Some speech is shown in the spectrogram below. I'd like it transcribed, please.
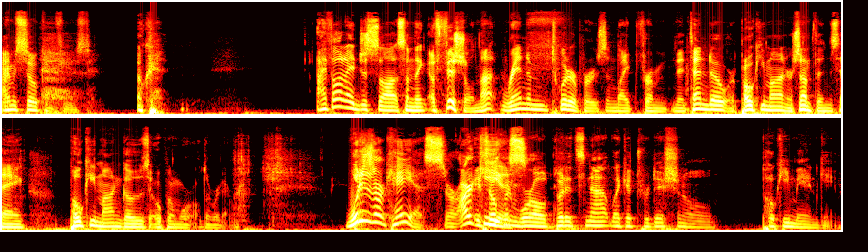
I'm so confused. Okay. I thought I just saw something official, not random Twitter person like from Nintendo or Pokemon or something saying Pokemon goes open world or whatever. What is Arceus or Arceus? It's open world, but it's not like a traditional Pokemon game.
